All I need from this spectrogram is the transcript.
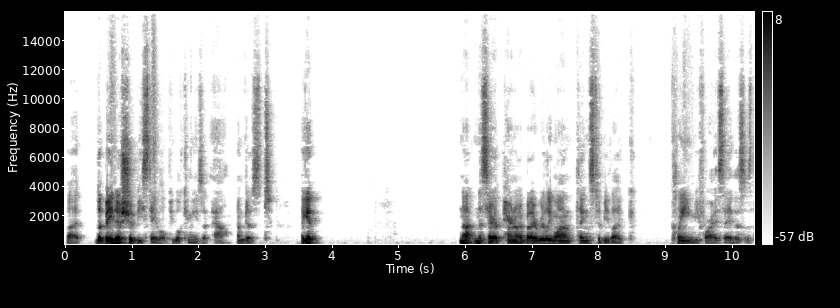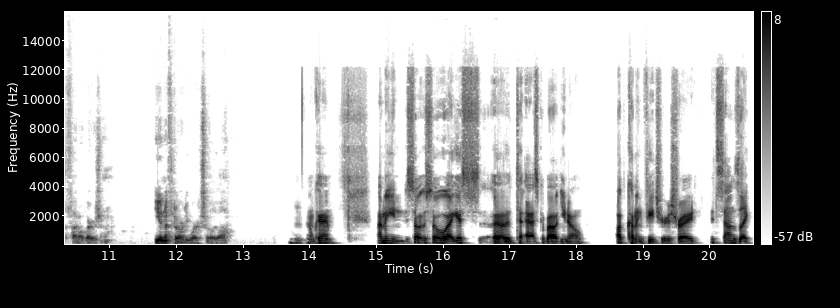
But the beta should be stable. People can use it now. I'm just, I get not necessarily paranoid, but I really want things to be like clean before I say this is the final version, even if it already works really well. Mm-hmm. Okay, I mean, so so I guess uh, to ask about you know upcoming features, right? It sounds like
